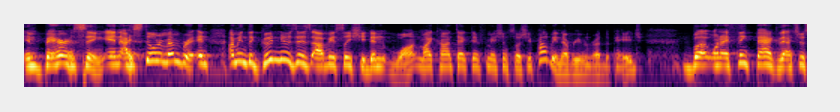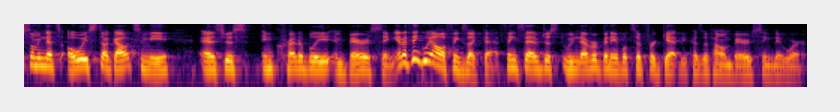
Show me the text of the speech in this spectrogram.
embarrassing. And I still remember it. And I mean, the good news is obviously she didn't want my contact information, so she probably never even read the page. But when I think back, that's just something that's always stuck out to me as just incredibly embarrassing. And I think we all have things like that, things that have just we've never been able to forget because of how embarrassing they were.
